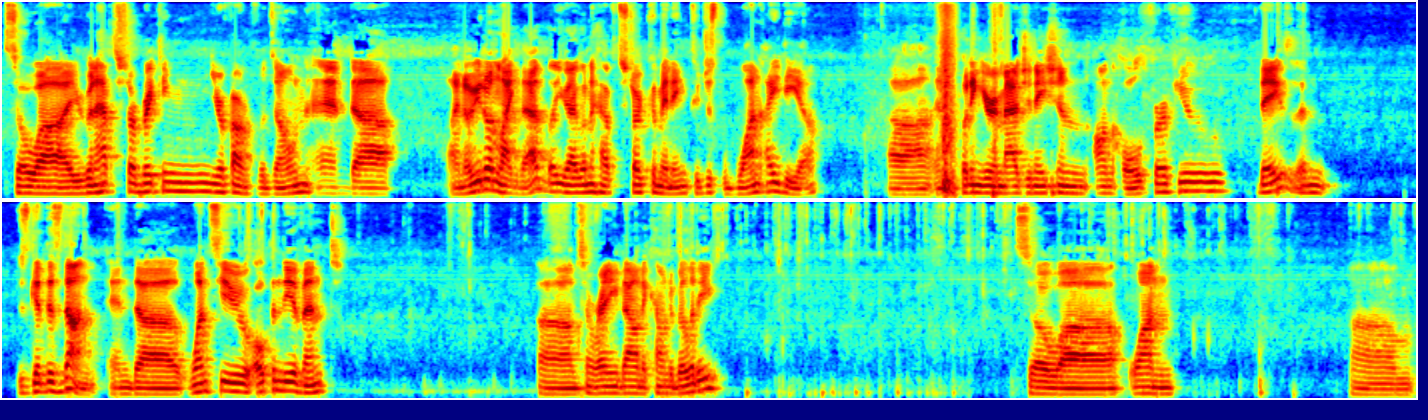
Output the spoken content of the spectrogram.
So uh, you're gonna have to start breaking your comfort zone, and uh, I know you don't like that, but you are gonna have to start committing to just one idea uh, and putting your imagination on hold for a few days, and just get this done. And uh, once you open the event, um, so I'm writing down accountability. So uh, one, um,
